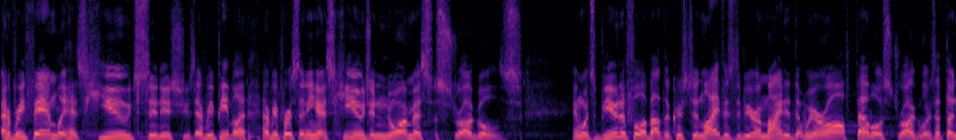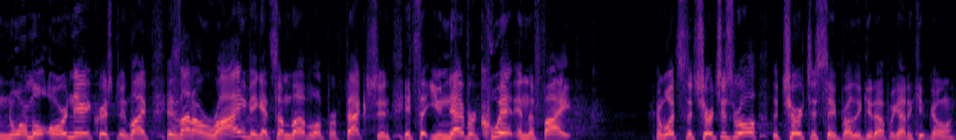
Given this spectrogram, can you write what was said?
Every family has huge sin issues. Every people, every person in here has huge, enormous struggles. And what's beautiful about the Christian life is to be reminded that we are all fellow strugglers. That the normal, ordinary Christian life is not arriving at some level of perfection, it's that you never quit in the fight. And what's the church's role? The churches say, brother, get up, we got to keep going.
